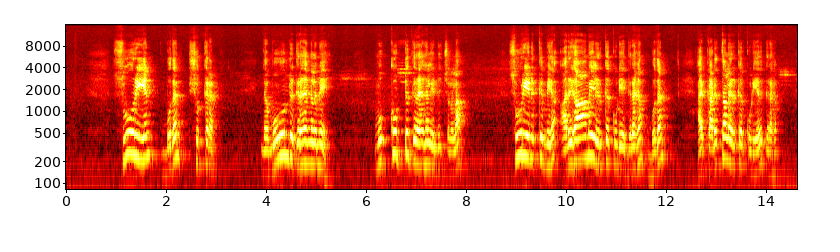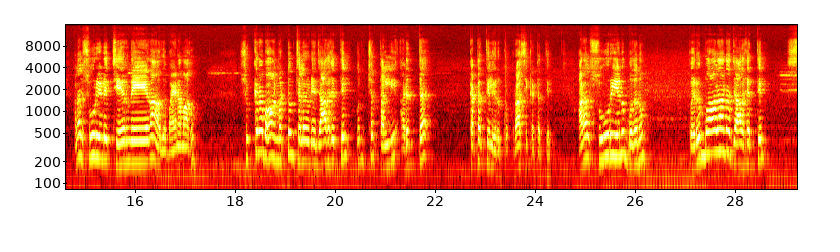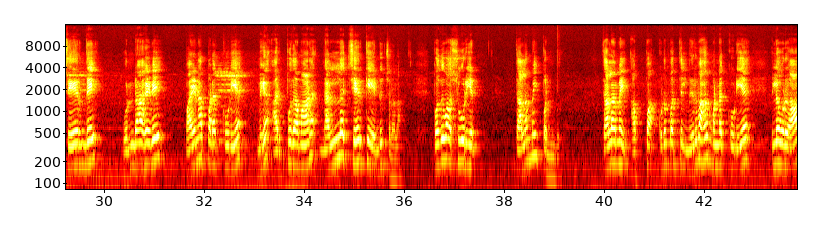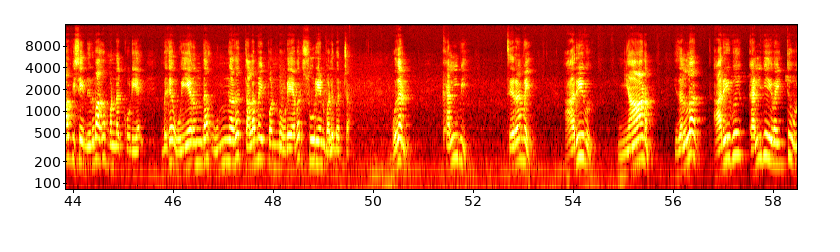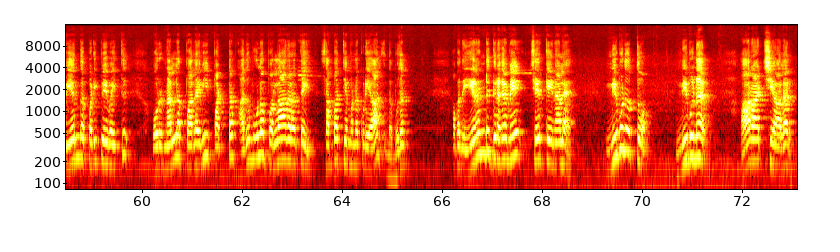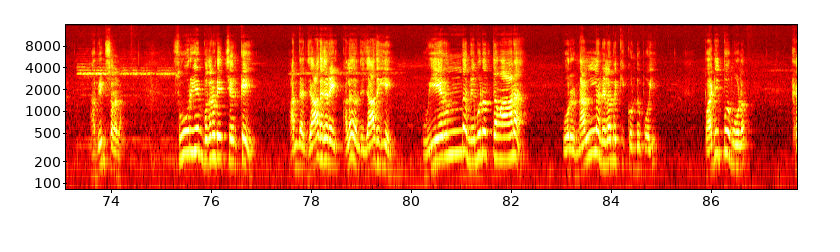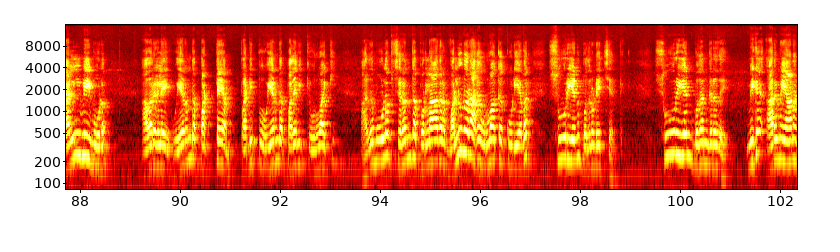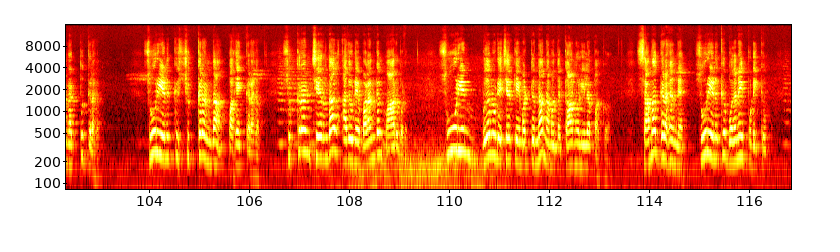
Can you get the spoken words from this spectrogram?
சூரியன் புதன் சுக்கிரன். இந்த மூன்று கிரகங்களுமே முக்கூட்டு கிரகங்கள் என்று சொல்லலாம். சூரியனுக்கு மிக அருகாமையில் இருக்கக்கூடிய கிரகம் புதன். அதுக்கு அடுத்தால் இருக்கக்கூடியது கிரகம். ஆனால் சூரியனை சேர்ந்தே தான் அது பயணமாகும். சுக்கர பகவான் மட்டும் சிலருடைய ஜாதகத்தில் கொஞ்சம் தள்ளி அடுத்த கட்டத்தில் இருக்கும் ராசி கட்டத்தில். ஆனால் சூரியனும் புதனும் பெரும்பாலான ஜாதகத்தில் சேர்ந்தே ஒன்றாகவே பயணப்படக்கூடிய மிக அற்புதமான நல்ல சேர்க்கை என்று சொல்லலாம். பொதுவாக சூரியன் தலைமை பண்பு. தலைமை அப்பா குடும்பத்தில் நிர்வாகம் பண்ணக்கூடிய இல்லை ஒரு ஆஃபீஸை நிர்வாகம் பண்ணக்கூடிய மிக உயர்ந்த உன்னத தலைமை பண்பு உடையவர் சூரியன் வலுப்பெற்றார் புதன் கல்வி திறமை அறிவு ஞானம் இதெல்லாம் அறிவு கல்வியை வைத்து உயர்ந்த படிப்பை வைத்து ஒரு நல்ல பதவி பட்டம் அது மூலம் பொருளாதாரத்தை சம்பாத்தியம் பண்ணக்கூடிய ஆள் இந்த புதன். அப்போ இந்த இரண்டு கிரகமே சேர்க்கையினால் நிபுணத்துவம் நிபுணர் ஆராய்ச்சியாளர் அப்படின்னு சொல்லலாம். சூரியன் புதனுடைய சேர்க்கை அந்த ஜாதகரை அல்லது அந்த ஜாதகியை உயர்ந்த நிபுணத்துவமான ஒரு நல்ல நிலைமைக்கு கொண்டு போய் படிப்பு மூலம் கல்வி மூலம் அவர்களை உயர்ந்த பட்டயம் படிப்பு உயர்ந்த பதவிக்கு உருவாக்கி அது மூலம் சிறந்த பொருளாதார வல்லுநராக உருவாக்கக்கூடியவர் சூரியனும் புதனுடைய சேர்க்கை. சூரியன் புதன்கிறது மிக அருமையான நட்பு கிரகம். சூரியனுக்கு சுக்கிரன் தான் பகை கிரகம். சுக்கிரன் சேர்ந்தால் அதனுடைய பலன்கள் மாறுபடும். சூரியன் புதனுடைய சேர்க்கை மட்டும்தான் நம்ம அந்த காணொலியில் பார்க்குறோம். சமக்கிரகங்க சூரியனுக்கு புதனை பிடிக்கும்.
